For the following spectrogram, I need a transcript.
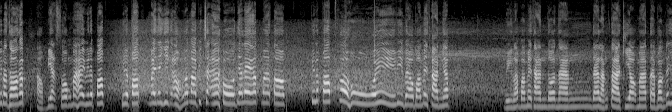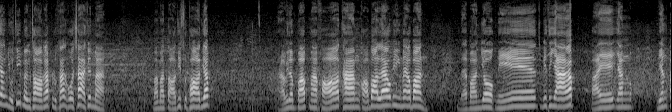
วิพันธ์ทองครับเอาวเบียดส่งมาให้วิลเลปอปวิลเลปอปไม่ได้ยิงเอาวแล้วมาพิชาโอ้โหเดเล่ครับมาตอบ วิลเลปอปก็โอ้โหวิ่งไปเอาบอลไม่ทันครับ วิ่งรับบอลไม่ทันโดนทางแดนหลังตาเคียออกมา แต่บอลก็ยังอยู่ที่เมืองทองครับลูคัสโคชาขึ้นมาบอลมาต่อที่สุพรครับวิลเลมป๊อปมาขอทางขอบอลแล้ววิ่งไม่เอาบอลแต่บอลโยกนี้วิทยาครับ ไปยังเลี้ยงไป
